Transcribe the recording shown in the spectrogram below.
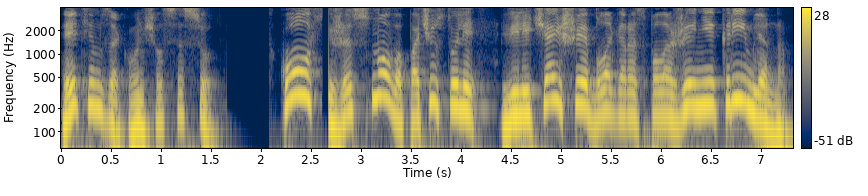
Этим закончился суд. Колхи же снова почувствовали величайшее благорасположение к римлянам,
